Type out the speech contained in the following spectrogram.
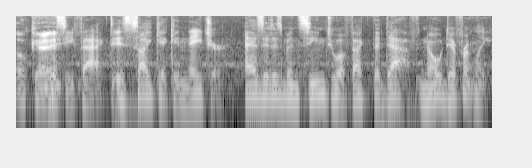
okay. This effect is psychic in nature, as it has been seen to affect the deaf no differently.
